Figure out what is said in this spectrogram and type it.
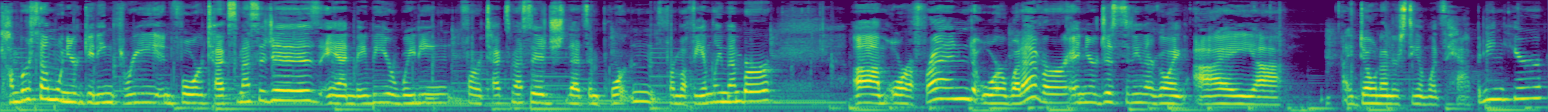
cumbersome when you're getting three and four text messages and maybe you're waiting for a text message that's important from a family member um, or a friend or whatever and you're just sitting there going i uh, i don't understand what's happening here.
